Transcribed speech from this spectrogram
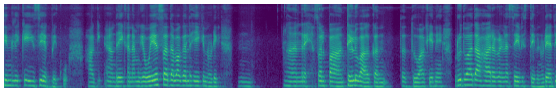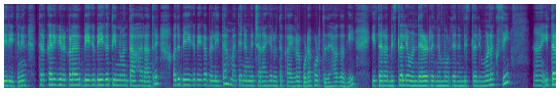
ತಿನ್ನಲಿಕ್ಕೆ ಈಸಿ ಆಗಬೇಕು. ಹಾಗೆ ಅಂದರೆ ಈಗ ನಮಗೆ ವಯಸ್ಸಾದವಾಗೆಲ್ಲ ಹೇಗೆ ನೋಡಿ ಅಂದರೆ ಸ್ವಲ್ಪ ತೆಳುವಾಗಂಥದ್ದು ಹಾಗೆಯೇ ಮೃದುವಾದ ಆಹಾರಗಳನ್ನ ಸೇವಿಸ್ತೇವೆ ನೋಡಿ. ಅದೇ ರೀತಿಯೇ ತರಕಾರಿ ಗಿಡಗಳ ಬೇಗ ಬೇಗ ತಿನ್ನುವಂಥ ಆಹಾರ ಆದರೆ ಅದು ಬೇಗ ಬೇಗ ಬೆಳೀತಾ ಮತ್ತು ನಮಗೆ ಚೆನ್ನಾಗಿರುವಂಥ ಕಾಯಿಗಳು ಕೂಡ ಕೊಡ್ತದೆ. ಹಾಗಾಗಿ ಈ ಥರ ಬಿಸಿಲಲ್ಲಿ ಒಂದೆರಡರಿಂದ ಮೂರು ದಿನ ಬಿಸಿಲಲ್ಲಿ ಒಣಗಿಸಿ ಈ ಥರ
